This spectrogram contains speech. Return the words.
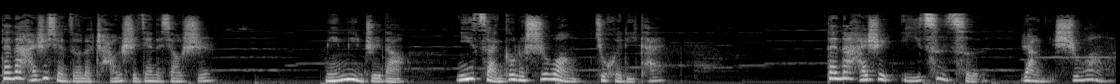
但他还是选择了长时间的消失。明明知道你攒够了失望就会离开，但他还是一次次让你失望了。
